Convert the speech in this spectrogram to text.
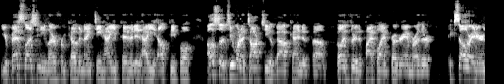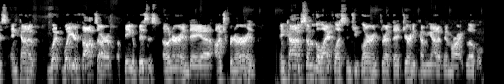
your best lesson you learned from covid-19 how you pivoted how you help people. Also too want to talk to you about kind of um, going through the pipeline program or other accelerators and kind of what what your thoughts are of, of being a business owner and a uh, entrepreneur and and kind of some of the life lessons you've learned throughout that journey coming out of MRI Global.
